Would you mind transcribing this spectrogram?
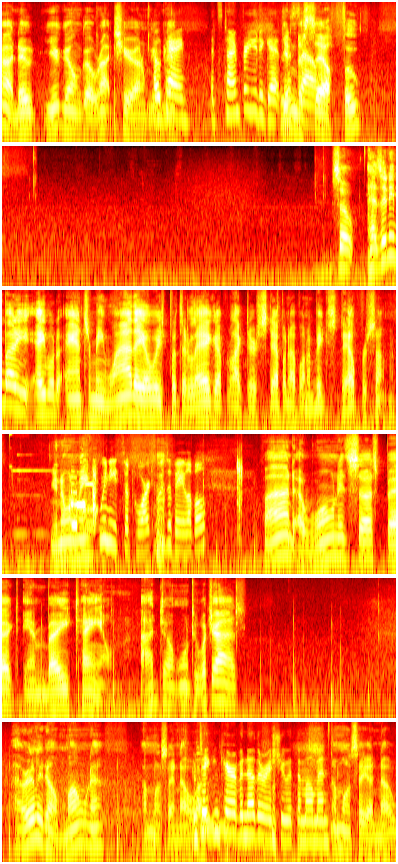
All right, dude. You're gonna go right here. I don't give a damn. Okay, It's time for you to get Get in in the the cell. cell, fool. So, has anybody able to answer me why they always put their leg up like they're stepping up on a big step or something? You know what I mean? We need support. Who's available? Find a wanted suspect in Baytown. I don't want to. Watch your eyes. I really don't want to. I'm gonna say no. I'm taking care of another issue at the moment. I'm gonna say a no.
